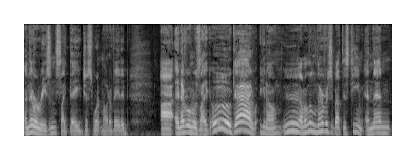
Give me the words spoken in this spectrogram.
and there were reasons like they just weren't motivated. Uh, and everyone was like, "Oh God, you know, I'm a little nervous about this team." And then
